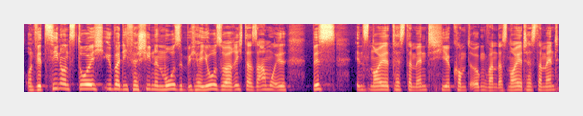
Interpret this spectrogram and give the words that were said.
und wir ziehen uns durch über die verschiedenen Mosebücher, Josua, Richter, Samuel bis ins Neue Testament. Hier kommt irgendwann das Neue Testament.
